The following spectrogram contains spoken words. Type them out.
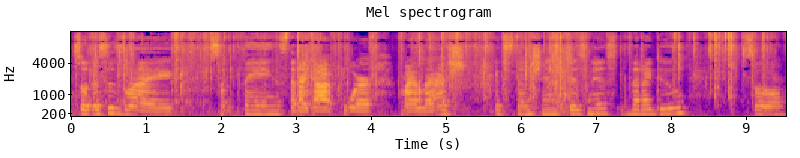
So this is like some things that i got for my lash extension business that i do. So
